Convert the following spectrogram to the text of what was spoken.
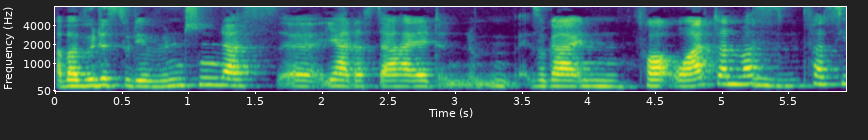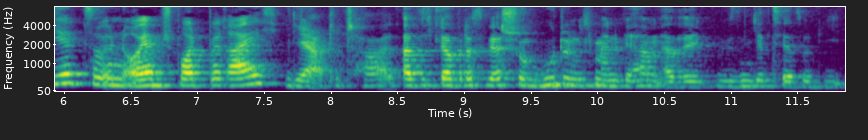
Aber würdest du dir wünschen, dass, äh, ja, dass da halt ähm, sogar in, vor Ort dann was mhm. passiert, so in eurem Sportbereich? Ja, total. Also ich glaube, das wäre schon gut und ich meine, wir haben, also wir sind jetzt ja so die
